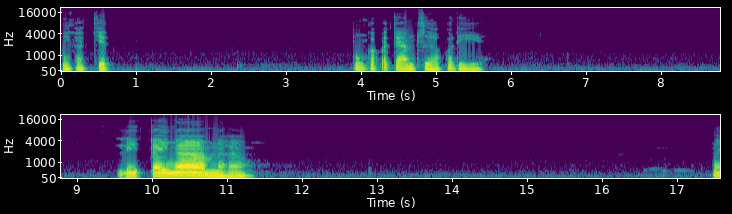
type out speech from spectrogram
นี่ค่ะเจ็ดตรงกับอาจารย์เสือพอดี เลขไก่งามนะคะไก่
